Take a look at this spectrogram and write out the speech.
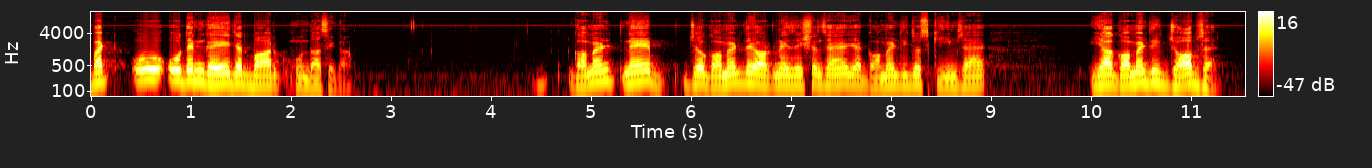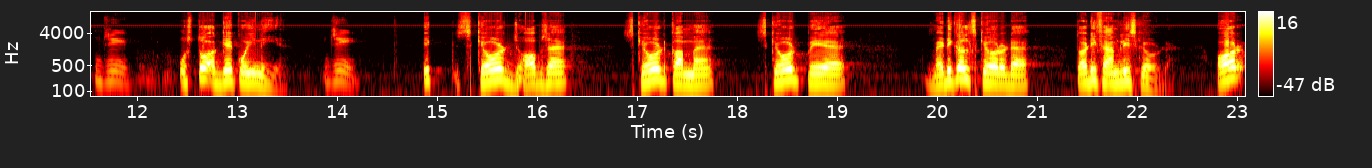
ਬਟ ਉਹ ਉਹ ਦਿਨ ਗਏ ਜਦ ਬਾਹਰ ਹੁੰਦਾ ਸੀਗਾ। ਗਵਰਨਮੈਂਟ ਨੇ ਜੋ ਗਵਰਨਮੈਂਟ ਦੇ ਆਰਗੇਨਾਈਜੇਸ਼ਨਸ ਹੈ ਜਾਂ ਗਵਰਨਮੈਂਟ ਦੀ ਜੋ ਸਕੀਮਸ ਹੈ ਜਾਂ ਗਵਰਨਮੈਂਟ ਦੀ ਜੌਬਸ ਹੈ ਜੀ। ਉਸ ਤੋਂ ਅੱਗੇ ਕੋਈ ਨਹੀਂ ਹੈ। ਜੀ। ਇੱਕ ਸਿਕਿਉਰਡ ਜੌਬਸ ਹੈ ਸਿਕਿਉਰਡ ਕੰਮ ਹੈ ਸਿਕਿਉਰਡ ਪੇ ਹੈ ਮੈਡੀਕਲ ਸਿਕਿਉਰਡ ਹੈ ਤੁਹਾਡੀ ਫੈਮਿਲੀ ਸਿਕਿਉਰਡ ਹੈ। ਔਰ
